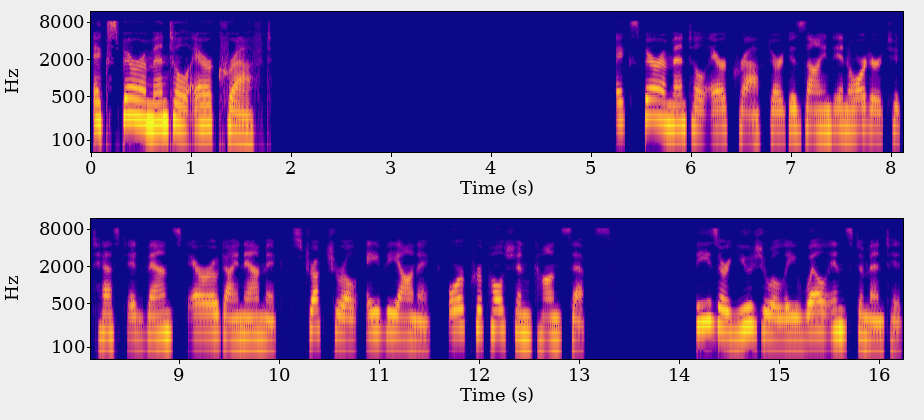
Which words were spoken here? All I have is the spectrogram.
Experimental aircraft Experimental aircraft are designed in order to test advanced aerodynamic, structural, avionic, or propulsion concepts. These are usually well instrumented,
